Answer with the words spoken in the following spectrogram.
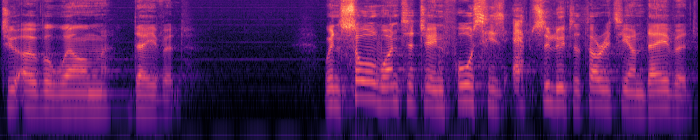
to overwhelm David. When Saul wanted to enforce his absolute authority on David,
